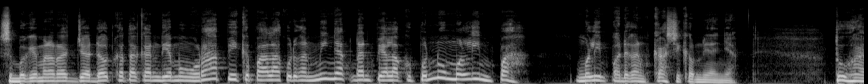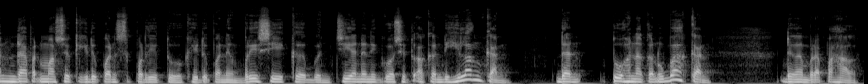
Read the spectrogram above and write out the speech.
Sebagaimana Raja Daud katakan dia mengurapi kepalaku dengan minyak dan pialaku penuh melimpah. Melimpah dengan kasih karunia-Nya. Tuhan dapat masuk ke kehidupan seperti itu. Kehidupan yang berisi kebencian dan egois itu akan dihilangkan. Dan Tuhan akan ubahkan dengan berapa hal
